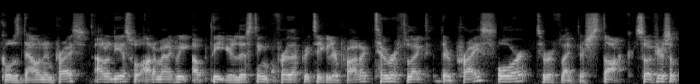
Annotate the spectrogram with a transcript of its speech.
goes down in price, AutoDS will automatically update your listing for that particular product to reflect their price or to reflect their stock. So if your supplier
